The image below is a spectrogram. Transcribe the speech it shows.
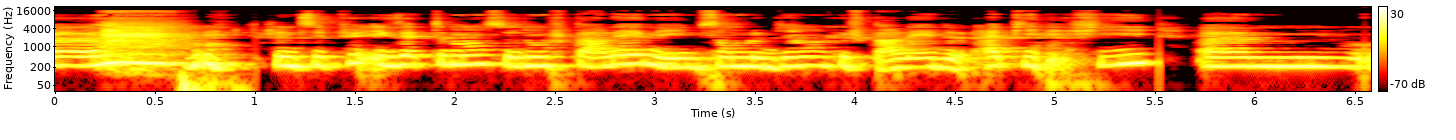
Euh, je ne sais plus exactement ce dont je parlais, mais il me semble bien que je parlais de Happy Défi. Euh,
